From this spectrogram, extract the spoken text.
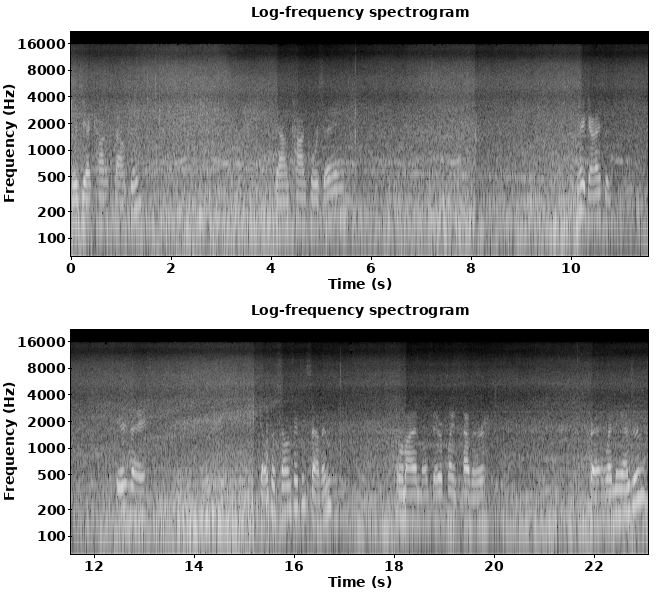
There's the iconic fountain. Down Concourse A. Hey guys, here's a Delta 757. One of my most favorite planes ever. Whitney engines.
